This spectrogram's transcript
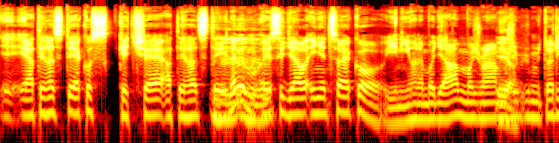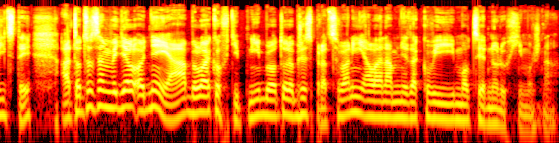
já tyhle ty jako skeče a tyhle ty, mm-hmm. nevím, jestli dělal i něco jako jiného nebo dělal, možná můžeš mi to říct ty. A to, co jsem viděl od něj já, bylo jako vtipný, bylo to dobře zpracovaný, ale na mě takový moc jednoduchý možná.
